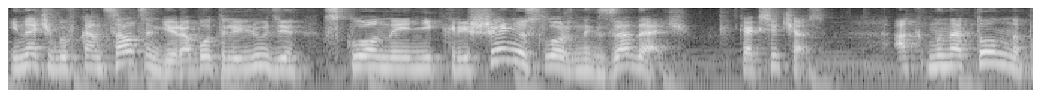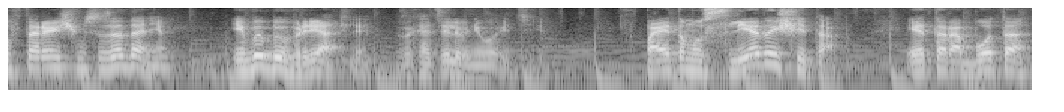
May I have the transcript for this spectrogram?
Иначе бы в консалтинге работали люди, склонные не к решению сложных задач, как сейчас, а к монотонно повторяющимся заданиям, и вы бы вряд ли захотели в него идти. Поэтому следующий этап – это работа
